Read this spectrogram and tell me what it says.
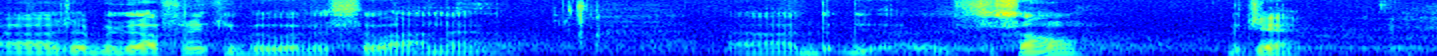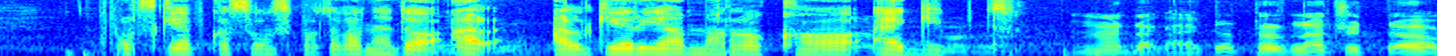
e, żeby do Afryki były wysyłane. Są? Gdzie? Polskie jabłka są eksportowane do Al- Algieria, Maroko, Egipt. No tak, to, to znaczy to,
